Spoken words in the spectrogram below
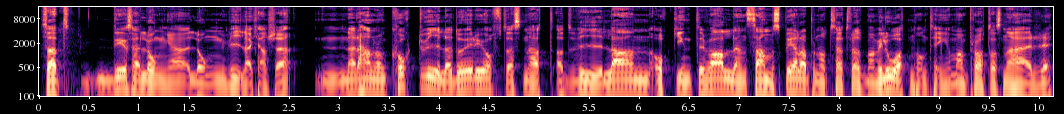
Så att det är så här långa, lång vila kanske. När det handlar om kort vila då är det ju oftast att, att vilan och intervallen samspelar på något sätt för att man vill åt någonting. Om man pratar sån här,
